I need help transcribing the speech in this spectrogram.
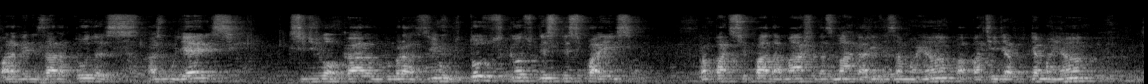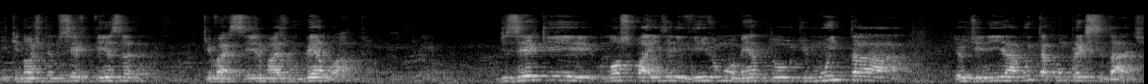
parabenizar a todas as mulheres que se deslocaram do Brasil, de todos os cantos desse, desse país, para participar da Marcha das Margaridas amanhã, a partir de, de amanhã, e que nós temos certeza que vai ser mais um belo ato dizer que o nosso país ele vive um momento de muita, eu diria, muita complexidade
